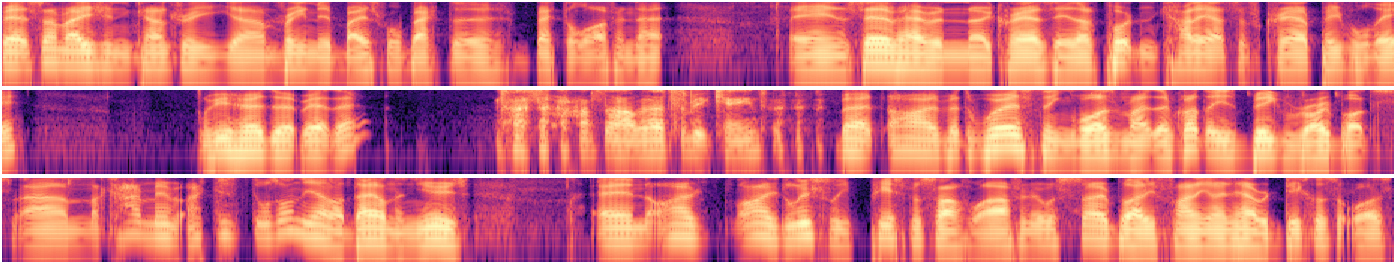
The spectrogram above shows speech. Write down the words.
about some Asian country um, bringing their baseball back to back to life and that. And instead of having no crowds there, they're putting cutouts of crowd people there. Have you heard that, about that? no, no, but that's a bit keen. But oh, but the worst thing was, mate, they've got these big robots. Um, I can't remember. I just it was on the other day on the news, and I I literally pissed myself laughing. It was so bloody funny and how ridiculous it was.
